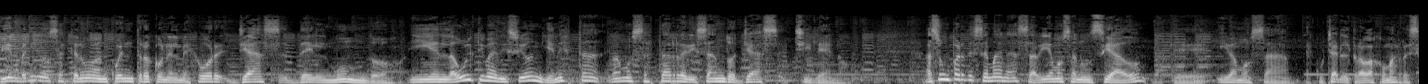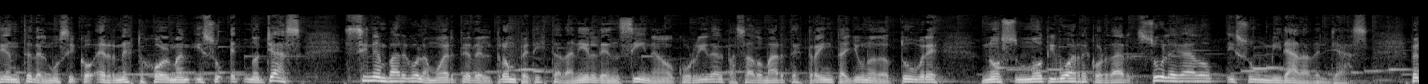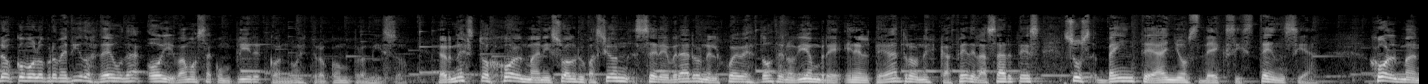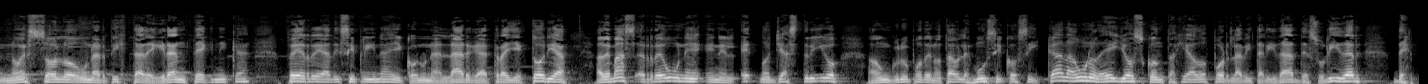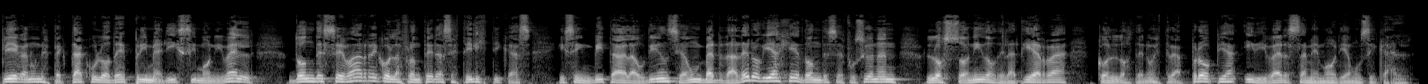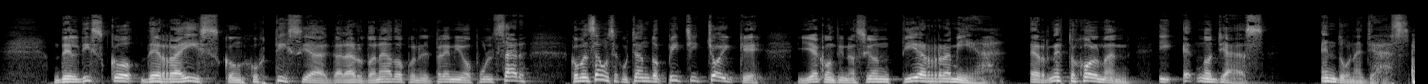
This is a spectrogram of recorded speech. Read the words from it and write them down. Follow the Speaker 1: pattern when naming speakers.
Speaker 1: Bienvenidos a este nuevo encuentro con el mejor jazz del mundo. Y en la última edición y en esta vamos a estar revisando jazz chileno. Hace un par de semanas habíamos anunciado que íbamos a escuchar el trabajo más reciente del músico Ernesto Holman y su etno jazz. Sin embargo, la muerte del trompetista Daniel de Encina, ocurrida el pasado martes 31 de octubre, nos motivó a recordar su legado y su mirada del jazz. Pero como lo prometido es deuda, hoy vamos a cumplir con nuestro compromiso. Ernesto Holman y su agrupación celebraron el jueves 2 de noviembre en el Teatro Nescafé de las Artes sus 20 años de existencia. Holman no es solo un artista de gran técnica, férrea disciplina y con una larga trayectoria, además reúne en el Etno Jazz Trio a un grupo de notables músicos y cada uno de ellos, contagiados por la vitalidad de su líder, despliegan un espectáculo de primerísimo nivel, donde se barre con las fronteras estilísticas y se invita a la audiencia a un verdadero viaje donde se fusionan los sonidos de la tierra con los de nuestra propia y diversa memoria musical del disco De Raíz con Justicia, galardonado con el premio Pulsar, comenzamos escuchando Pichi Choique y a continuación Tierra Mía, Ernesto Holman y Etno Jazz en Duna Jazz.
